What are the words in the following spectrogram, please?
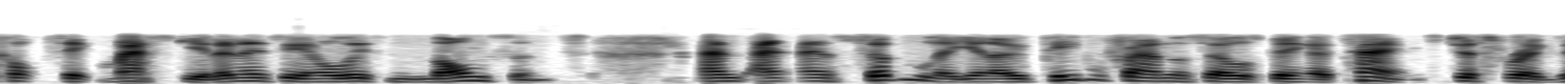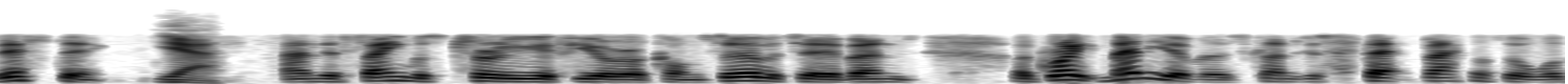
toxic masculinity, and all this nonsense. And, and and suddenly, you know, people found themselves being attacked just for existing. Yeah. And the same was true if you're a conservative. And a great many of us kind of just stepped back and thought, well,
